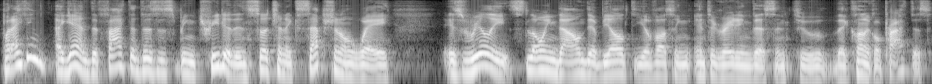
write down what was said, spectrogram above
But I think, again, the fact that this is being treated in such an exceptional way is really slowing down the ability of us in integrating this into the clinical practice.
